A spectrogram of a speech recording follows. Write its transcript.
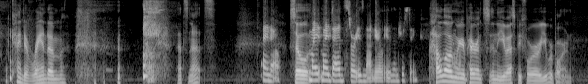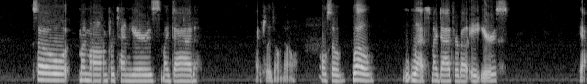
what kind of random? That's nuts. I know. So, My my dad's story is not nearly as interesting. how long were your parents in the U.S. before you were born? So my mom for ten years, my dad I actually don't know. Also, well, less. My dad for about eight years. Yeah.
